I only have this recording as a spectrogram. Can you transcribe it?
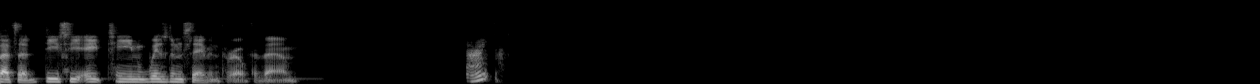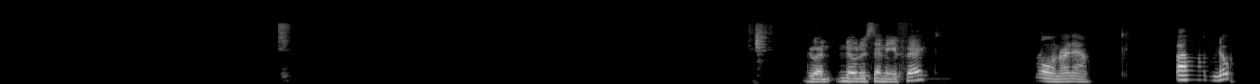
that's a DC 18 Wisdom saving throw for them. All right. Do I notice any effect? Rolling right now. Uh, nope.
